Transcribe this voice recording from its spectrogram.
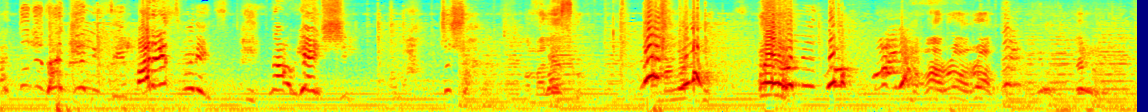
I told you that girl is a married spirit! Now where is she? Joshua! Mama, let's go. Let's go! Holy Ghost fire! Mama, run, run. Thank you!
